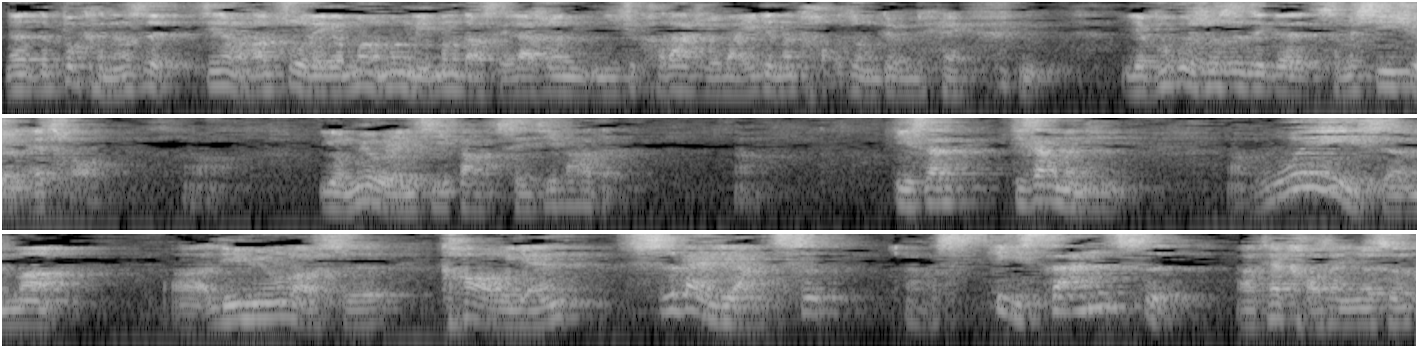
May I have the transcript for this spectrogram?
那那不可能是今天晚上做了一个梦，梦里梦到谁了？说你去考大学吧，一定能考中，对不对？也不会说是这个什么心血来潮啊？有没有人激发？谁激发的？第三第三个问题啊，为什么呃李明勇老师考研失败两次啊？第三次啊才考上研究生？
